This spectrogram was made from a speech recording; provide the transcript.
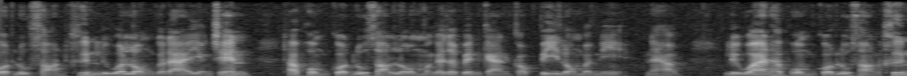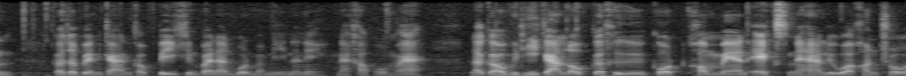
กดลูกศรขึ้นหรือว่าลงก็ได้ อย่างเช่น ถ้าผมกดลูกศรลงมันก็จะเป็นการ Copy ลงแบบนี้นะครับหรือว่าถ้าผมกดลูกศรขึ้น ก็จะเป็นการ Copy ขึ้นไปด้านบนแบบนี้นั่นเองนะครับผมอะแล้วก็วิธีการลบก็คือกด Command X นะฮะหรือว่า Control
